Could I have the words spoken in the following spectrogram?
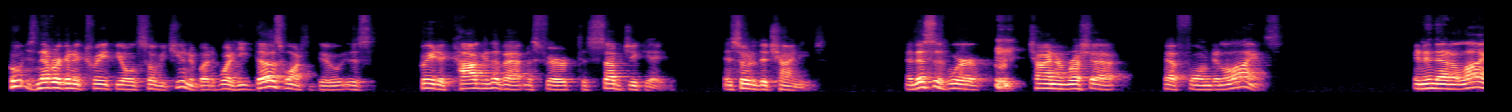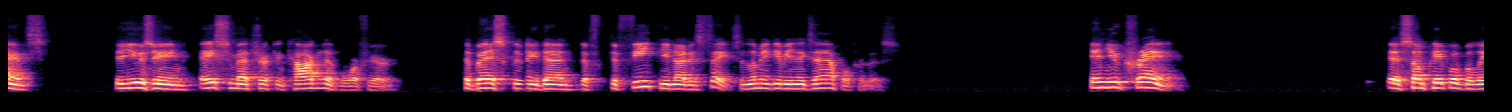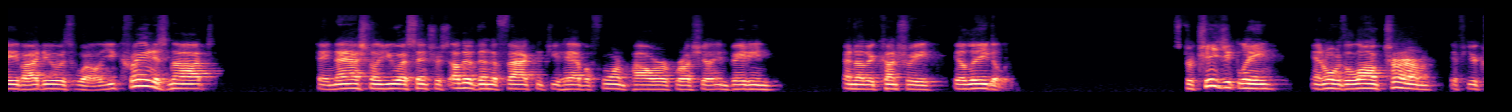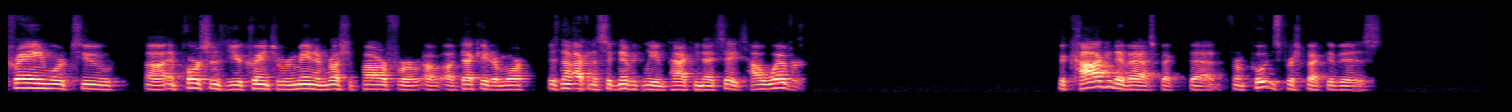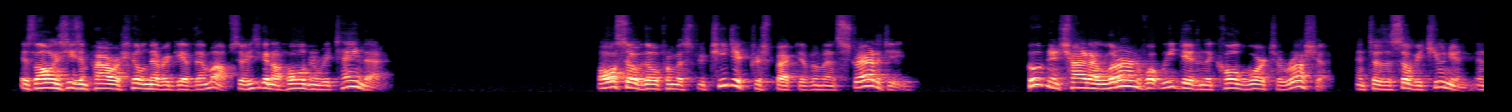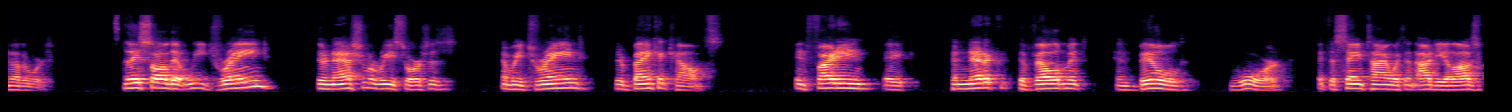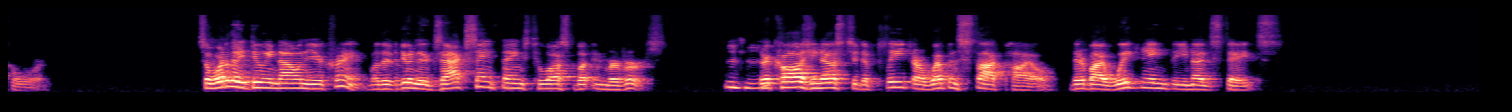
Putin's never going to create the old Soviet Union, but what he does want to do is create a cognitive atmosphere to subjugate. And so did the Chinese. And this is where China and Russia have formed an alliance. And in that alliance, they're using asymmetric and cognitive warfare to basically then de- defeat the United States. And let me give you an example for this. In Ukraine, as some people believe, I do as well, Ukraine is not a national U.S. interest other than the fact that you have a foreign power, Russia, invading another country illegally. Strategically, and over the long term, if Ukraine were to, uh, and portions of Ukraine to remain in Russian power for a, a decade or more, is not going to significantly impact the United States. However, the cognitive aspect that, from Putin's perspective, is as long as he's in power, he'll never give them up. So he's going to hold and retain that. Also, though, from a strategic perspective and a strategy, Putin and China learned what we did in the Cold War to Russia and to the Soviet Union, in other words. They saw that we drained their national resources and we drained their bank accounts in fighting a kinetic development and build war at the same time with an ideological war. So, what are they doing now in the Ukraine? Well, they're doing the exact same things to us, but in reverse. Mm-hmm. They're causing us to deplete our weapons stockpile, thereby weakening the United States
